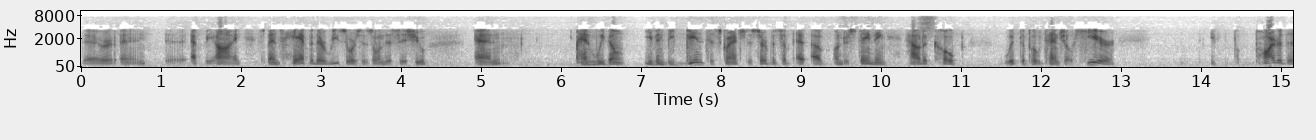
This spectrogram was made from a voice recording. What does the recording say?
their uh, FBI spends half of their resources on this issue, and and we don't even begin to scratch the surface of, of understanding how to cope with the potential. Here, it, part of the,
